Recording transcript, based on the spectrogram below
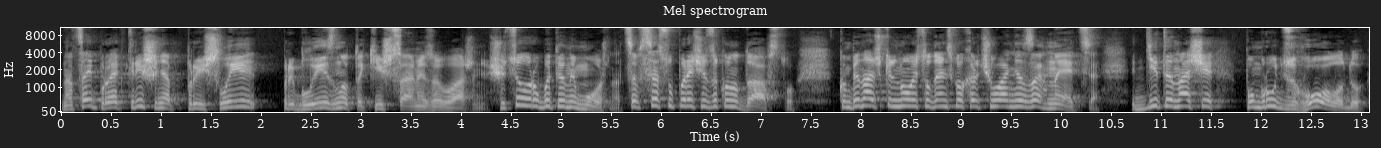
На цей проект рішення прийшли приблизно такі ж самі зауваження, що цього робити не можна. Це все суперечить законодавству. Комбінат шкільного і студентського харчування загнеться, діти наші помруть з голоду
